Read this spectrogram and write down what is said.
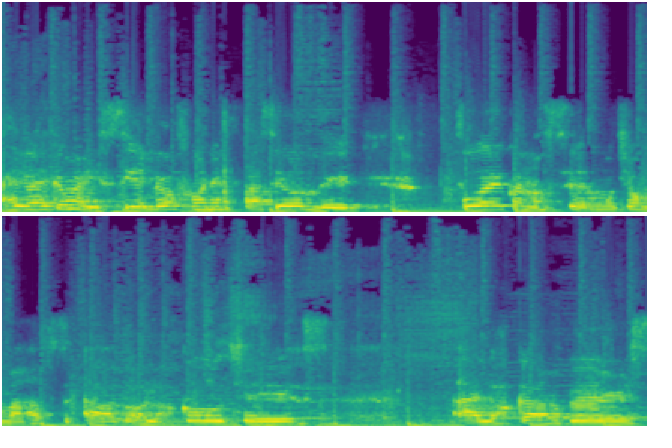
al igual que Maricielo, fue un espacio donde pude conocer mucho más a todos los coaches, a los campers.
